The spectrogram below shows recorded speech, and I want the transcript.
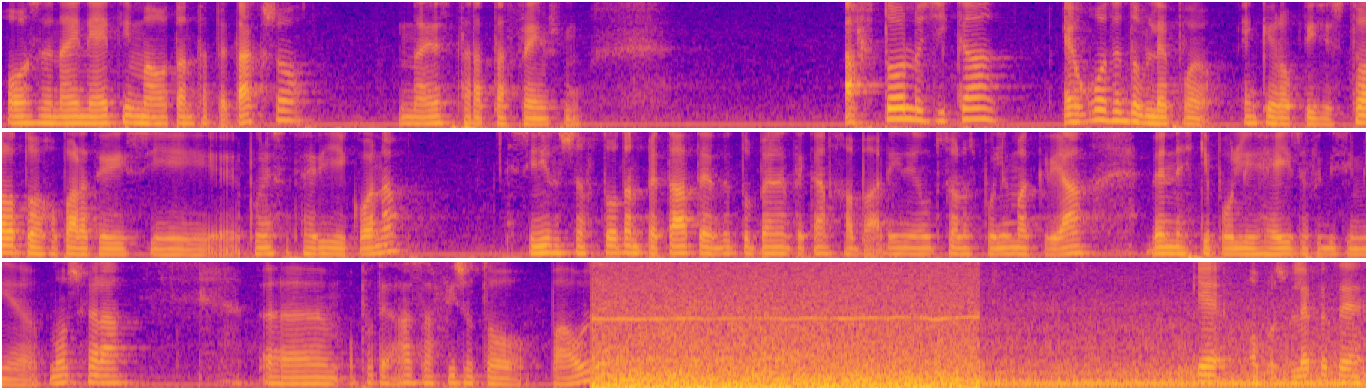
ώστε να είναι έτοιμα όταν θα πετάξω να είναι στα τα frames μου. Αυτό λογικά εγώ δεν το βλέπω εν καιρό πτήσης. Τώρα το έχω παρατηρήσει ε, που είναι σταθερή η εικόνα Συνήθως αυτό όταν πετάτε δεν το παίρνετε καν χαμπάρι, είναι ούτως άλλως πολύ μακριά, δεν έχει και πολύ haze αυτή τη στιγμή η ατμόσφαιρα. Ε, οπότε ας αφήσω το pause και όπως βλέπετε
